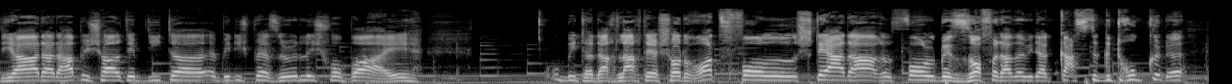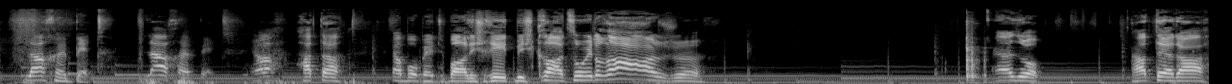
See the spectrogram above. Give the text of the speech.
Ja, da hab ich halt dem Dieter, bin ich persönlich vorbei. Um Mitternacht lag der schon rotzvoll, Sternhaare voll besoffen, hat er wieder Gaste getrunken, ne? Lacherbett. Lacherbett. Ja, hat er. Ja, Moment mal, ich red mich grad so in Rage. Also, hat er da,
